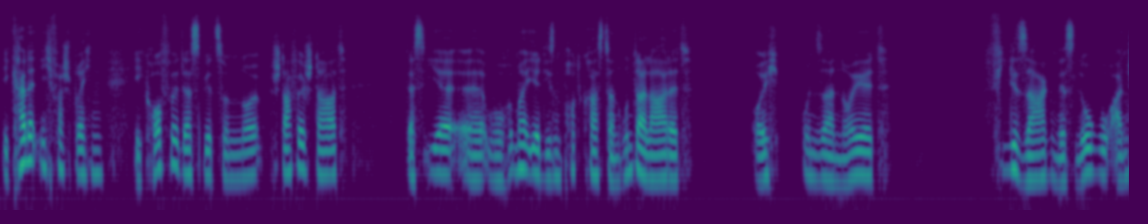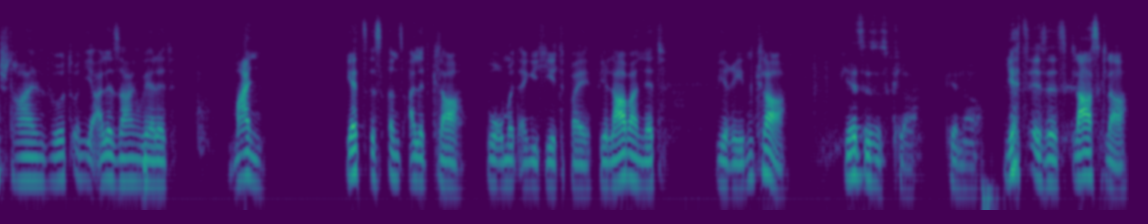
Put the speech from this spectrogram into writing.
ich kann es nicht versprechen, ich hoffe, dass wir zum Neu Staffelstart, dass ihr, äh, wo auch immer ihr diesen Podcast dann runterladet, euch unser neues, vielsagendes Logo anstrahlen wird und ihr alle sagen werdet, Mann, jetzt ist uns alles klar, worum es eigentlich geht bei Wir labern nicht, wir reden klar. Jetzt ist es klar. Genau. Jetzt ist es glasklar.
